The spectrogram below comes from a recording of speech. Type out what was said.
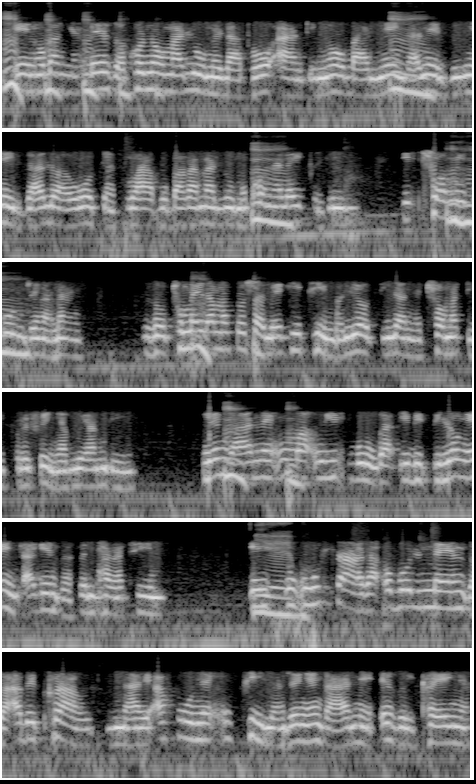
Eh ngoba ngiyabezwa khona omalume lapho anti ngoba nezingane ezinye izalwa odadewabo bakamalume khona la igcikeni i-trauma inkulu njengamanje. Sizothumela ama-social worker ithimba liyodila ne-trauma debriefing yakuyamndeni lengane uma uyibuka ibibhilonge ey'nhlakeni zasemphakathini. Uhlaka obolumenza abe proud naye afune ukuphila njengengane ezoyiqhenya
